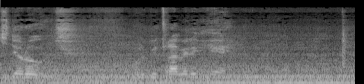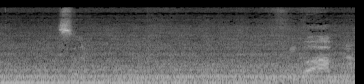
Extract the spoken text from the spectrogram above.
The road. We'll be traveling here soon. We go up now.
